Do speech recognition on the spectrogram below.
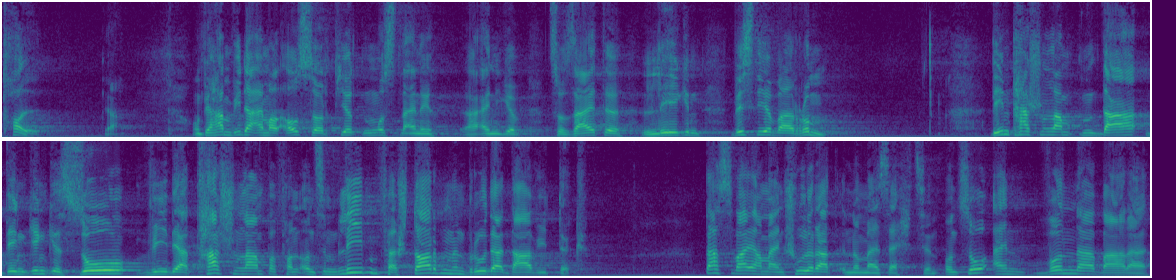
toll. Ja. Und wir haben wieder einmal aussortiert und mussten eine, äh, einige zur Seite legen. Wisst ihr warum? Den Taschenlampen da, denen ging es so wie der Taschenlampe von unserem lieben verstorbenen Bruder David Dück. Das war ja mein Schulrat in Nummer 16. Und so ein wunderbarer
